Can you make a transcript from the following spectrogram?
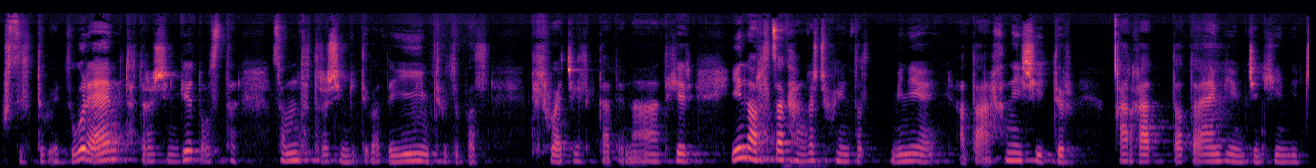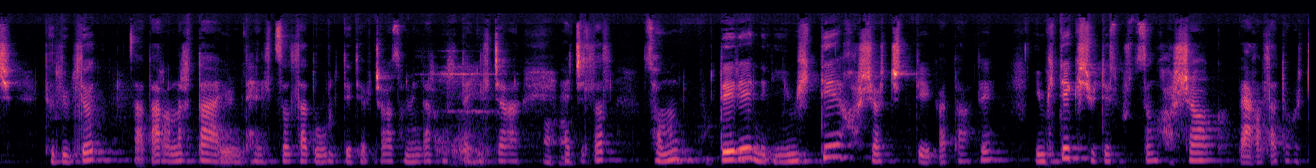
өрсөлдөг бай. Зүгээр аймаг дотроо шингээд улс сум дотроо шингэдэг одоо ийм төлөв бол төлөв ажиглагдаад байна. Тэгэхээр энэ оролцоог хангаж өхийн тулд миний одоо анхны шийдвэр гаргаад одоо аймгийн хэмжээнд хийн гэж төлөвлөөд за дарга нартаа ер нь танилцуулаад үүрэгдээд явж байгаа сумын дарга нартай хэлж байгаа ажил бол суманд бүгдээрээ нэг эмгтэй хоршоочдыг одоо тий эмгтэй гişүүдээс бүрдсэн хоршоог байгуулад өгөөч.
